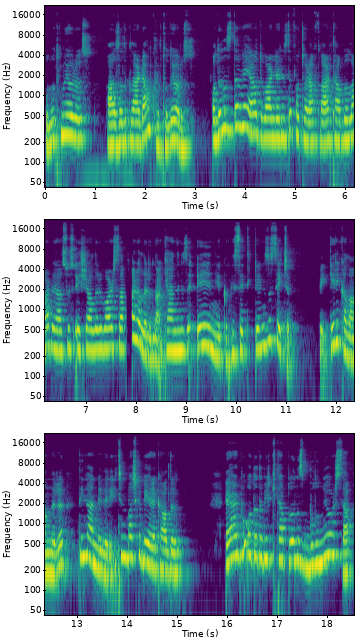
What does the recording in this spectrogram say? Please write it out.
Unutmuyoruz, fazlalıklardan kurtuluyoruz. Odanızda veya duvarlarınızda fotoğraflar, tablolar veya süs eşyaları varsa aralarından kendinize en yakın hissettiklerinizi seçin ve geri kalanları dinlenmeleri için başka bir yere kaldırın. Eğer bu odada bir kitaplığınız bulunuyorsa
